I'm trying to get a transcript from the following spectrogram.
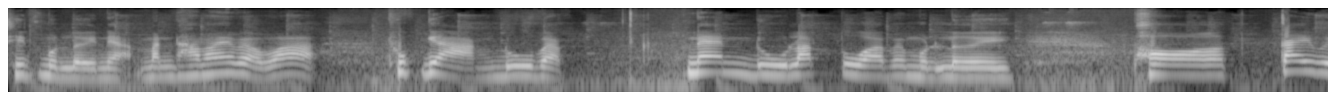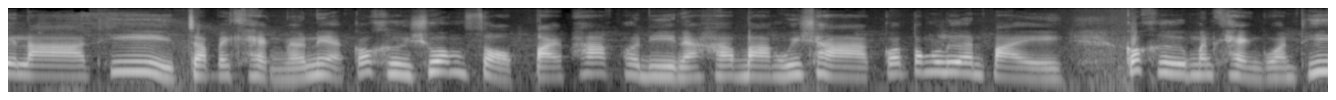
ชิดหมดเลยเนี่ย มันทำให้แบบว่าทุกอย่างดูแบบแน่นดูรัดตัวไปหมดเลย พอใกล้เวลาที่จะไปแข่งแล้วเนี่ยก็คือช่วงสอบปลายภาคพอดีนะคะ บางวิชาก็ต้องเลื่อนไป ก็คือมันแข่งวันที่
